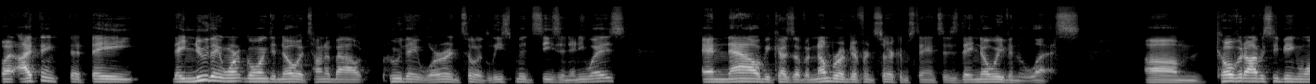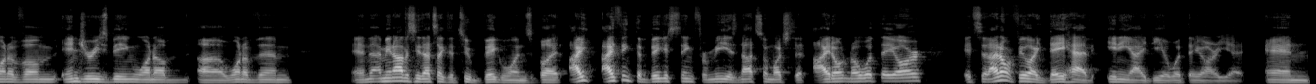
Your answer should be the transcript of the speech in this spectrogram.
But I think that they they knew they weren't going to know a ton about who they were until at least midseason, anyways. And now, because of a number of different circumstances, they know even less. Um, COVID obviously being one of them, injuries being one of uh, one of them, and I mean, obviously that's like the two big ones. But I I think the biggest thing for me is not so much that I don't know what they are; it's that I don't feel like they have any idea what they are yet. And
